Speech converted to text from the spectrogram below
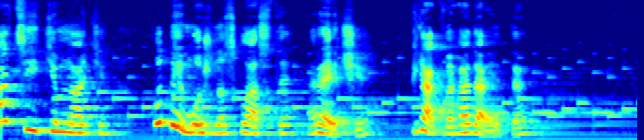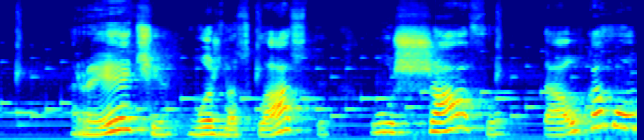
а в цій кімнаті куди можна скласти речі? Як ви гадаєте? Речі можна скласти у шафу та у комод.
